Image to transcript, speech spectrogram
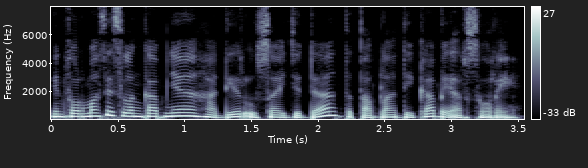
Informasi selengkapnya hadir usai jeda, tetaplah di KBR Sore.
